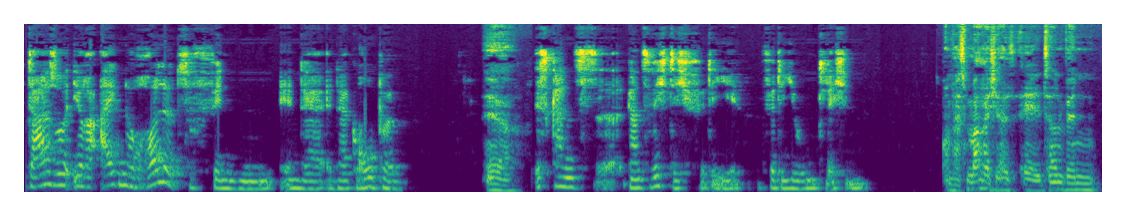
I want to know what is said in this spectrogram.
da so ihre eigene Rolle zu finden in der, in der Gruppe. Ja. Ist ganz, äh, ganz wichtig für die, für die Jugendlichen. Und was mache ich als Eltern, wenn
